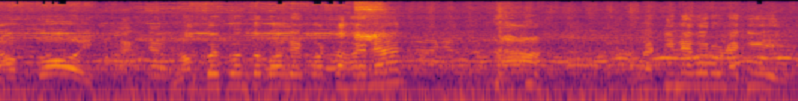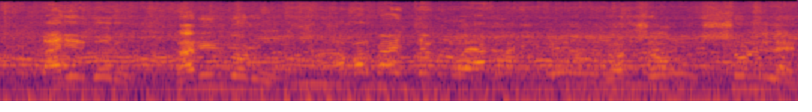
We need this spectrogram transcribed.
নব্বই। নব্বই পর্যন্ত বলে করতে হয় না? না। আপনার কিনে গরু নাকি? গাড়ির গরু। গাড়ির গরু। আমার বাইক দর্শক শুনলেন।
